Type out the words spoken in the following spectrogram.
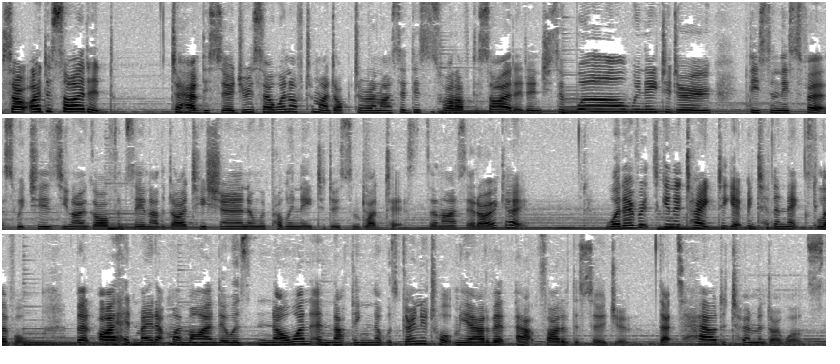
So, I decided to have this surgery. So, I went off to my doctor and I said, This is what I've decided. And she said, Well, we need to do this and this first, which is, you know, go off and see another dietitian and we probably need to do some blood tests. And I said, Okay whatever it's going to take to get me to the next level. But I had made up my mind there was no one and nothing that was going to talk me out of it outside of the surgeon. That's how determined I was.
